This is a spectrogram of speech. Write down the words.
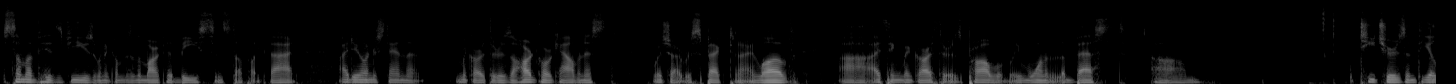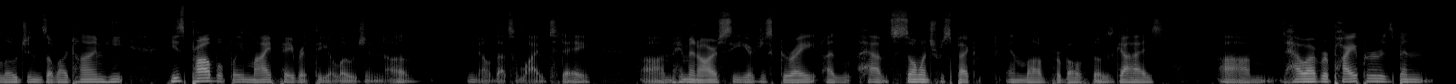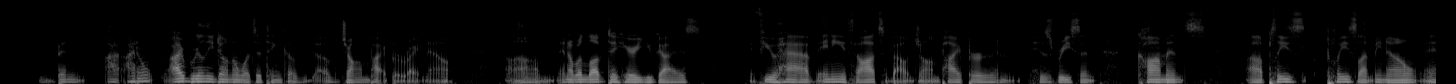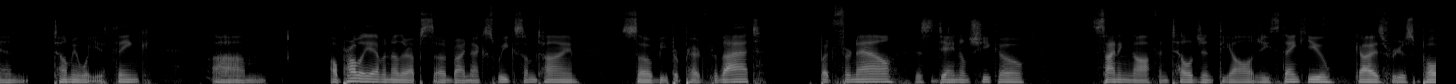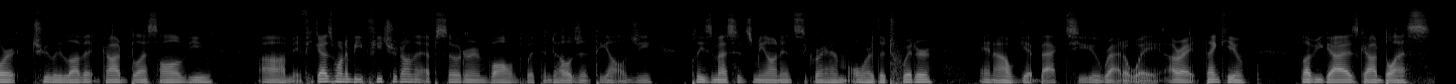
some of his views when it comes to the mark of the beast and stuff like that. I do understand that MacArthur is a hardcore Calvinist, which I respect and I love. Uh, I think MacArthur is probably one of the best um, teachers and theologians of our time. He he's probably my favorite theologian of you know that's alive today. Um, him and RC are just great. I have so much respect and love for both those guys. Um, however, Piper has been been I, I don't I really don't know what to think of of John Piper right now. Um, and I would love to hear you guys if you have any thoughts about John Piper and his recent comments. Uh, please please let me know and tell me what you think. Um, I'll probably have another episode by next week sometime, so be prepared for that. But for now, this is Daniel Chico signing off Intelligent Theologies. Thank you guys for your support. Truly love it. God bless all of you. Um, if you guys want to be featured on the episode or involved with Intelligent Theology, please message me on Instagram or the Twitter, and I'll get back to you right away. All right. Thank you. Love you guys. God bless.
